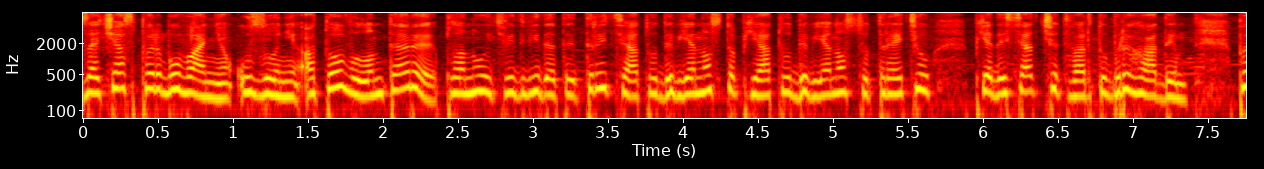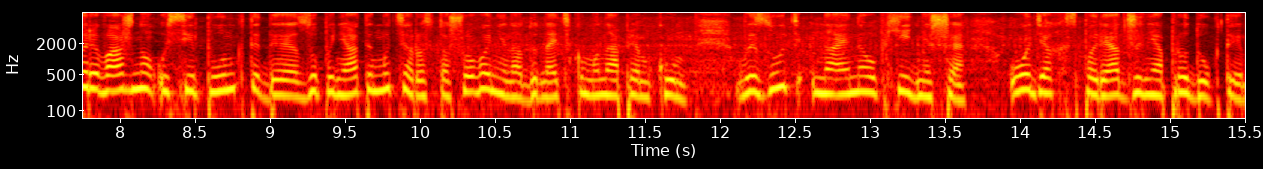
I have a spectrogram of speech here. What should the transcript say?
За час перебування у зоні АТО волонтери планують відвідати 30-ту, 95-ту, 93-ю, 54-ту бригади. Переважно усі пункти, де зупинятимуться, розташовані на Донецькому напрямку. Везуть найнеобхідніше одяг, спорядження, продукти.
